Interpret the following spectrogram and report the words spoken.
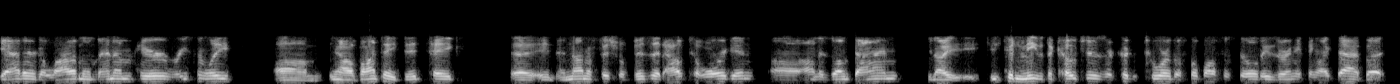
gathered a lot of momentum here recently. Um, you know, Avante did take uh, an unofficial visit out to Oregon uh, on his own dime. You know, he, he couldn't meet with the coaches or couldn't tour the football facilities or anything like that, but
